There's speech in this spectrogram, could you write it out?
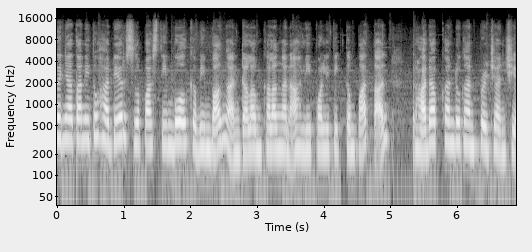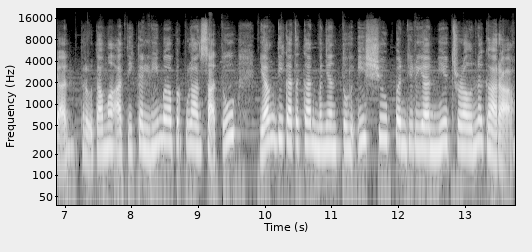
Kenyataan itu hadir selepas timbul kebimbangan dalam kalangan ahli politik tempatan terhadap kandungan perjanjian terutama artikel 5.1 yang dikatakan menyentuh isu pendirian neutral negara.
